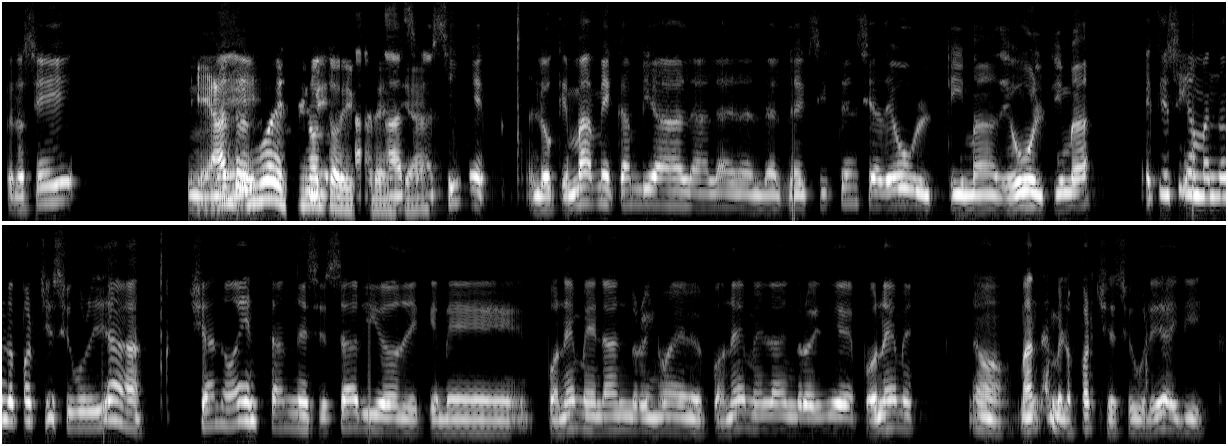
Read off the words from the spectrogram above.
pero sí... Android 9 se noto diferencia. Así lo que más me cambia la, existencia de última, de última, es que sigan mandando parches de seguridad. Ya no es tan necesario de que me poneme el Android 9, poneme el Android 10, poneme... No, mandame los parches de seguridad y listo.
